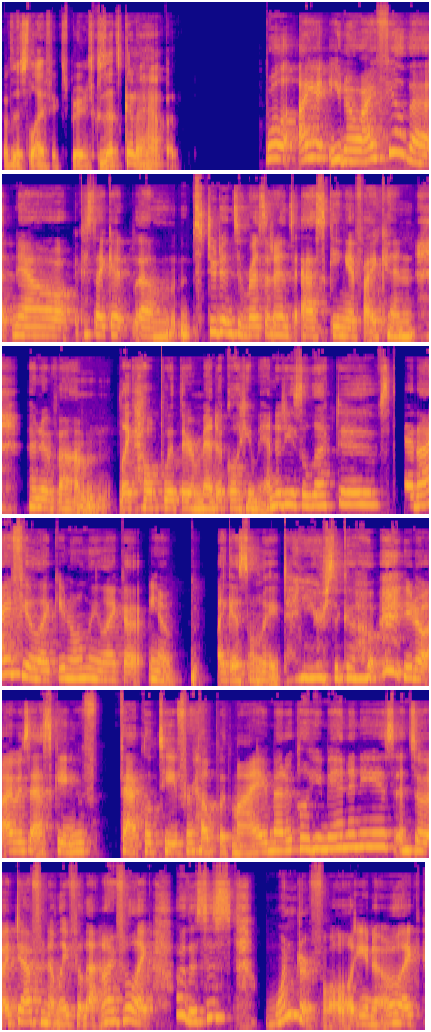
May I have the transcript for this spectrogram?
of this life experience because that's going to happen. Well, I, you know, I feel that now because I get um, students and residents asking if I can kind of um, like help with their medical humanities electives. And I feel like, you know, only like a, you know, I guess only 10 years ago, you know, I was asking faculty for help with my medical humanities. And so I definitely feel that. And I feel like, oh, this is wonderful, you know, like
